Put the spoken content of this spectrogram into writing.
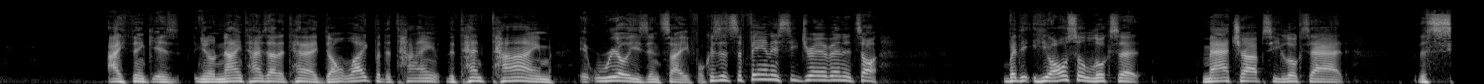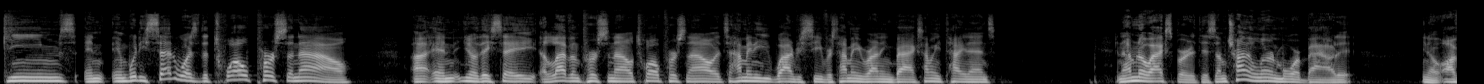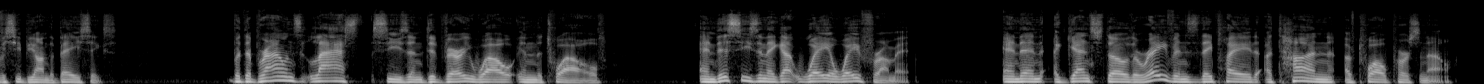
I think is you know nine times out of ten I don't like, but the time the tenth time it really is insightful because it's a fantasy driven. It's all, but he also looks at matchups. He looks at the schemes, and and what he said was the twelve personnel. Uh, and you know they say 11 personnel 12 personnel it's how many wide receivers how many running backs how many tight ends and i'm no expert at this i'm trying to learn more about it you know obviously beyond the basics but the browns last season did very well in the 12 and this season they got way away from it. And then against though the ravens they played a ton of 12 personnel.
